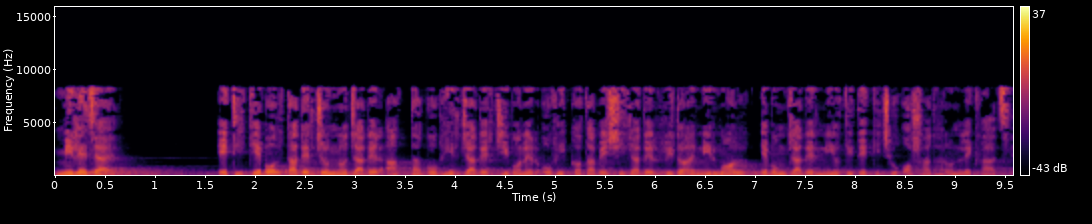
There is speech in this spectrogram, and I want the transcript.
মিলে যায়। এটি কেবল তাদের জন্য যাদের আত্মা গভীর, যাদের জীবনের অভিজ্ঞতা বেশি, যাদের হৃদয় নির্মল এবং যাদের নিয়তিতে কিছু অসাধারণ লেখা আছে।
